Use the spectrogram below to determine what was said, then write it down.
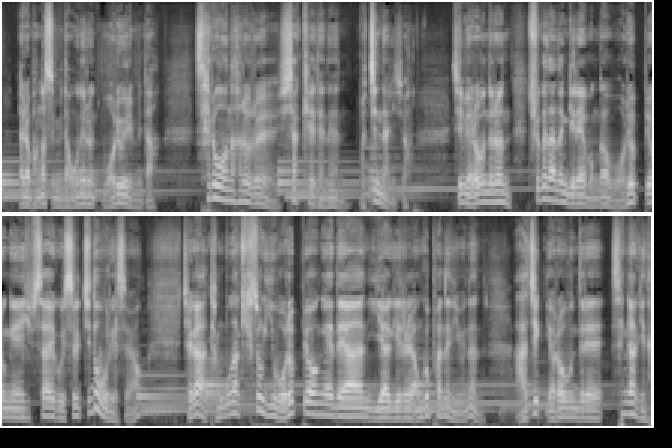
네, 여러분 반갑습니다. 오늘은 월요일입니다. 새로운 하루를 시작해야 되는 멋진 날이죠. 지금 여러분들은 출근하는 길에 뭔가 월요병에 휩싸이고 있을지도 모르겠어요. 제가 당분간 계속 이 월요병에 대한 이야기를 언급하는 이유는 아직 여러분들의 생각이나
